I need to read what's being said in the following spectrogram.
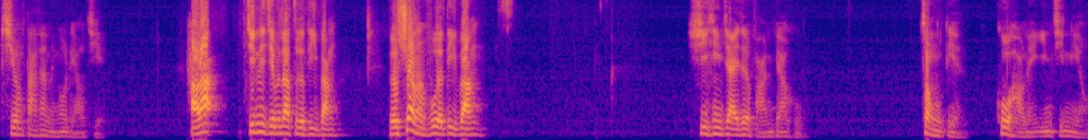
希望大家能够了解。好了，今天节目到这个地方，有需要反复的地方，新兴加一这个法人标股，重点。过好年迎金牛，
